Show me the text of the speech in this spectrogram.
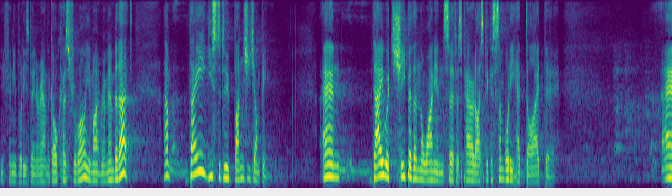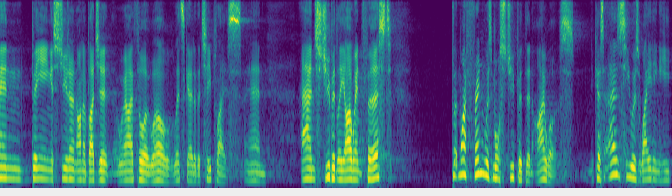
If anybody's been around the Gold Coast for a while, you might remember that. Um, they used to do bungee jumping. And they were cheaper than the one in Surfers Paradise because somebody had died there. And being a student on a budget, I thought, well, let's go to the cheap place. And and stupidly, I went first. But my friend was more stupid than I was because as he was waiting, he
